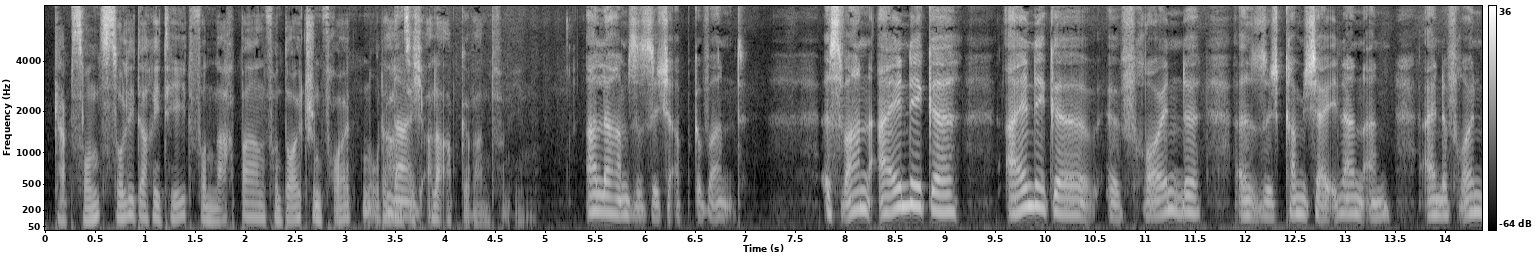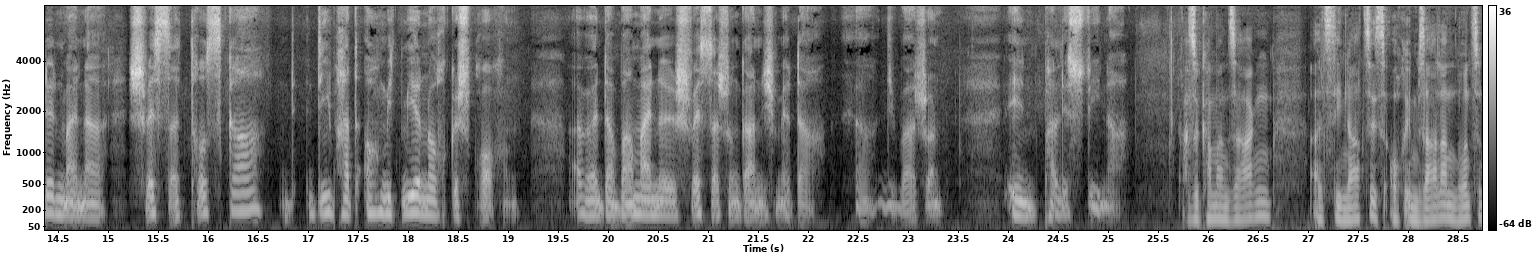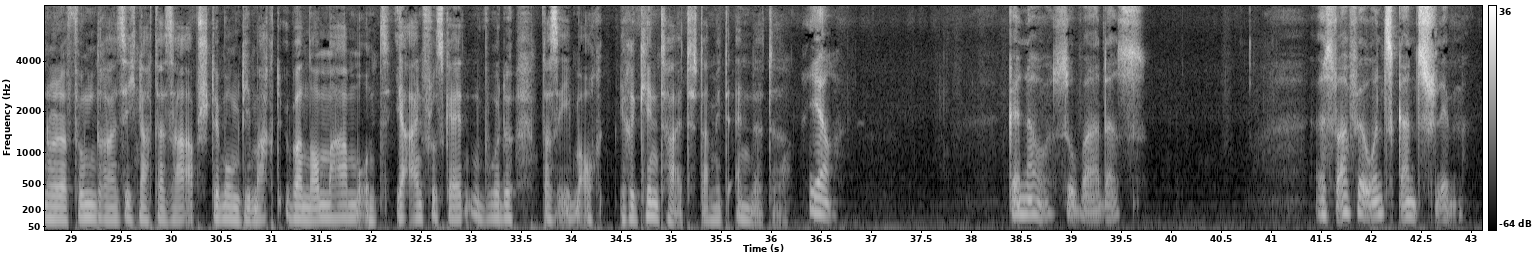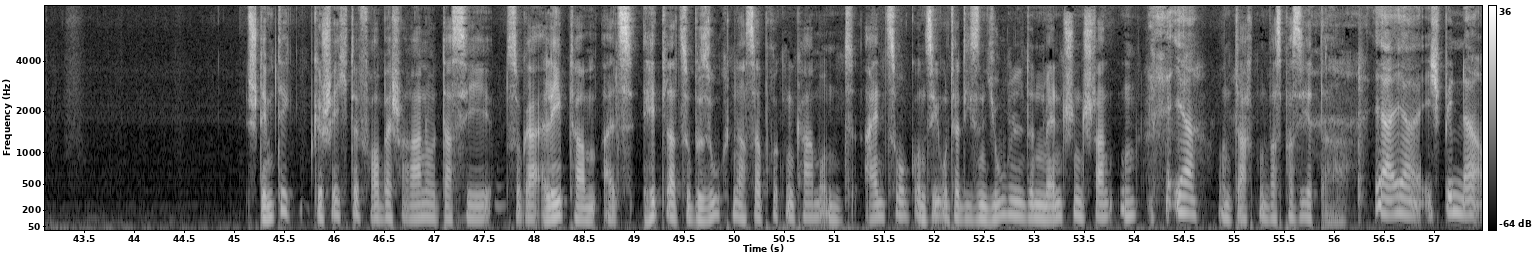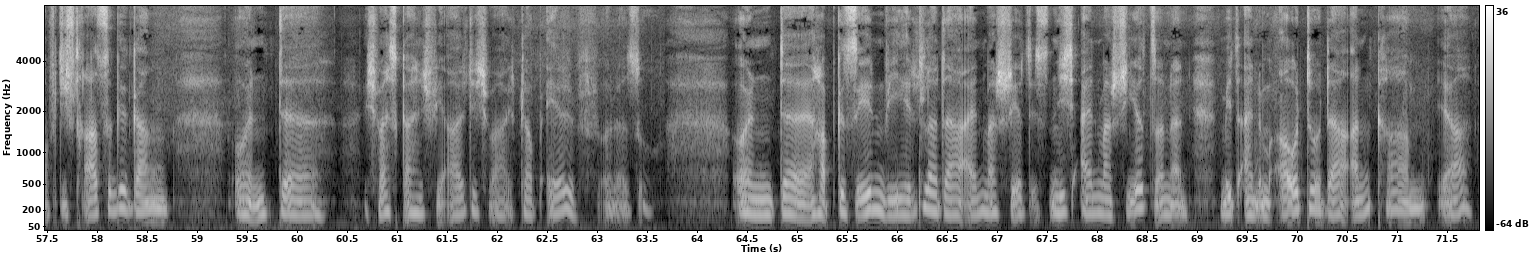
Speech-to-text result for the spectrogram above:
Gab es sonst Solidarität von Nachbarn, von deutschen Freunden oder Nein. haben sich alle abgewandt von Ihnen? Alle haben sie sich abgewandt. Es waren einige, einige äh, Freunde, also ich kann mich erinnern an eine Freundin meiner Schwester Toska, die hat auch mit mir noch gesprochen. Aber da war meine Schwester schon gar nicht mehr da. Ja, die war schon in Palästina. Also kann man sagen, als die Nazis auch im Saarland 1935 nach der Saarabstimmung die Macht übernommen haben und ihr Einfluss geltend wurde, dass eben auch ihre Kindheit damit endete. Ja, genau, so war das. Es war für uns ganz schlimm. Stimmt die Geschichte, Frau Bescharano, dass Sie sogar erlebt haben, als Hitler zu Besuch nach Saarbrücken kam und einzog und Sie unter diesen jubelnden Menschen standen Ja, und dachten, was passiert da? ja, ja, ich bin da auf die Straße gegangen und äh, ich weiß gar nicht, wie alt ich war, ich glaube elf oder so. Und äh, habe gesehen, wie Hitler da einmarschiert ist. Nicht einmarschiert, sondern mit einem Auto da ankam, ja.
